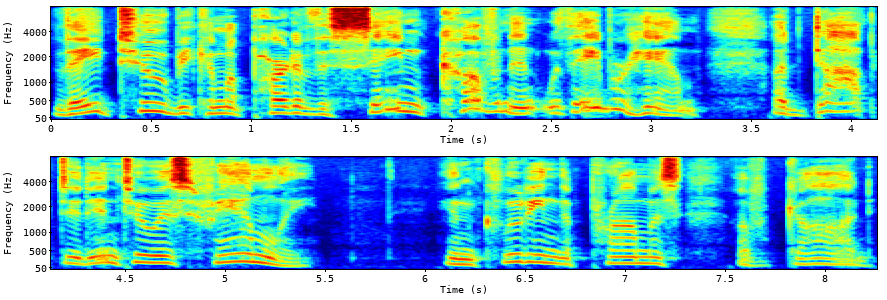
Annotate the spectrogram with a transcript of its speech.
they too become a part of the same covenant with Abraham, adopted into his family, including the promise of God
